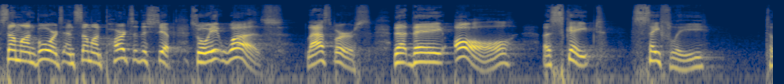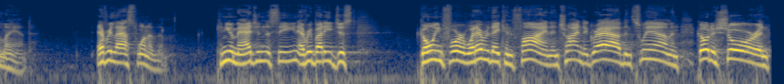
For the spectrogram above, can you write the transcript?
some on boards and some on parts of the ship. So it was, last verse, that they all escaped safely to land. Every last one of them. Can you imagine the scene? Everybody just going for whatever they can find and trying to grab and swim and go to shore. And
